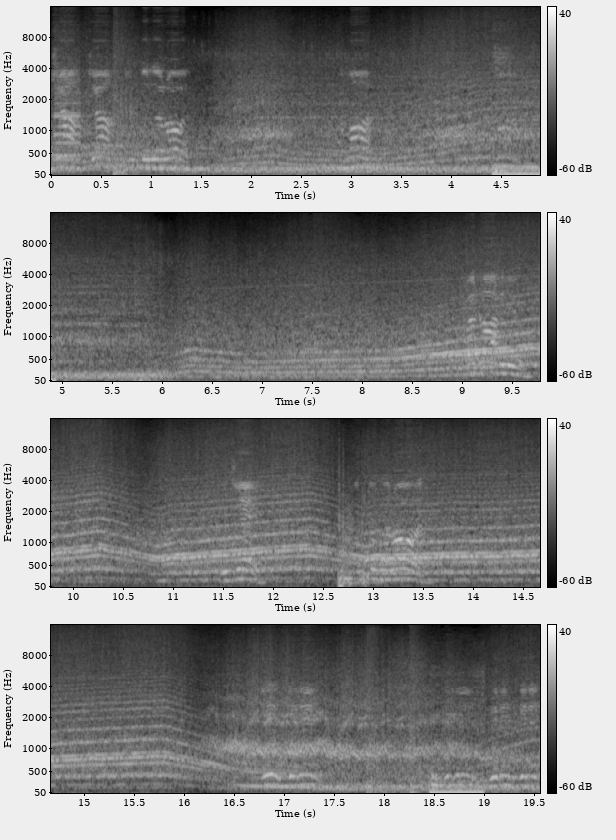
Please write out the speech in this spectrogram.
jump, jump into the road. Come on. Where are you? DJ, onto the road. Get in, get in. Get in, get in, get in.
